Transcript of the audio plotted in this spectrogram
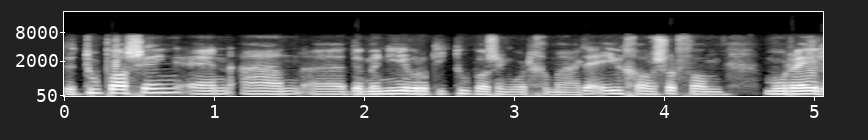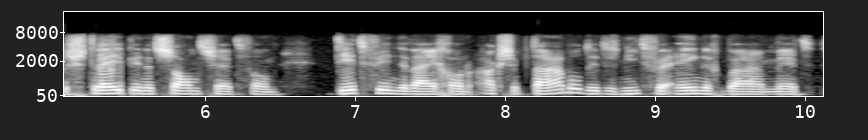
de toepassing en aan de manier waarop die toepassing wordt gemaakt. De EU gewoon een soort van morele streep in het zand zet van dit vinden wij gewoon acceptabel. Dit is niet verenigbaar met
